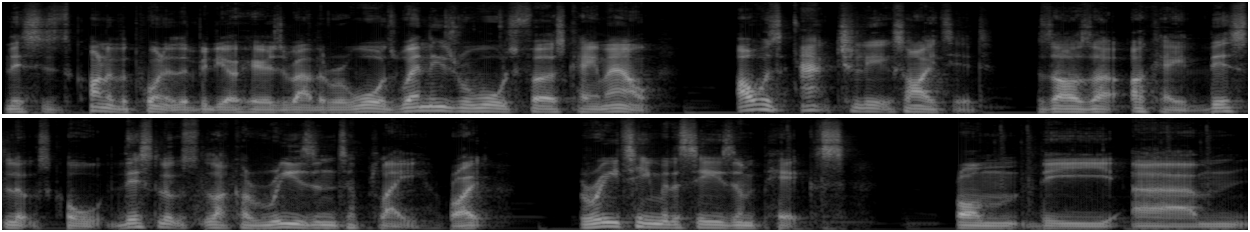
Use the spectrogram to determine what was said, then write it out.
this is kind of the point of the video here is about the rewards. When these rewards first came out, I was actually excited because I was like, okay, this looks cool. This looks like a reason to play, right? Three team of the season picks from the um,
